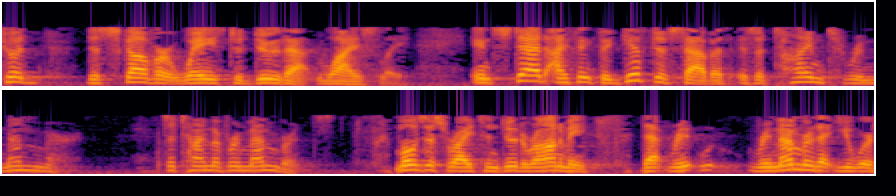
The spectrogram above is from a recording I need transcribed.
should discover ways to do that wisely. Instead, I think the gift of Sabbath is a time to remember. It's a time of remembrance. Moses writes in Deuteronomy that re- remember that you were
